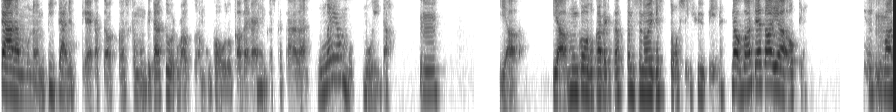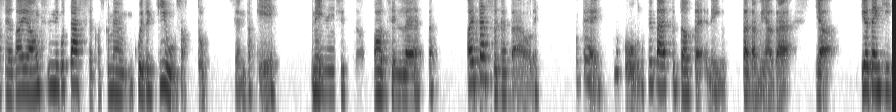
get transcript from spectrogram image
täällä mun on pitänyt kertoa, koska mun pitää turvautua mun koulukavereihin, koska täällä mulla ei ole mu- muita. Mm. Ja, ja mun koulukaverit on ottanut sen oikeasti tosi hyvin. No vaan sieltä ajaa, okei. Okay. Ja mm. mä oon sieltä ajaa, onko se niinku tässä, koska me on kuitenkin kiusattu sen takia. Niin, niin. sitten oot silleen, että ai tässäkö tämä oli? Okei, okay, no cool. Hyvä, että te olette niin tätä mieltä. Ja jotenkin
